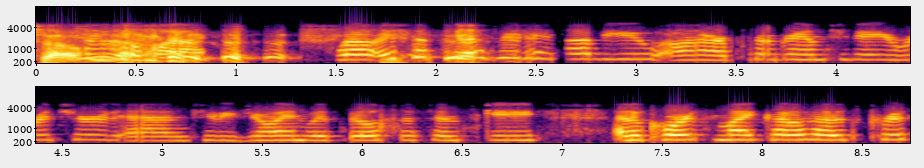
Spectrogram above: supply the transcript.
So. well, it's a pleasure to have you on our program today, Richard, and to be joined with Bill Sisinski, and of course my co-host Chris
